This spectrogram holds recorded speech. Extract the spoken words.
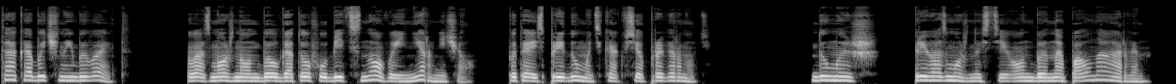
Так обычно и бывает. Возможно, он был готов убить снова и нервничал, пытаясь придумать, как все провернуть. Думаешь, при возможности он бы напал на Арвин?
